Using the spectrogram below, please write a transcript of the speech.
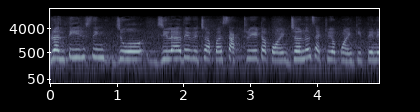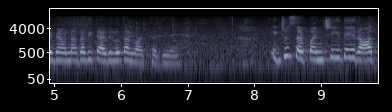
ਰਣਧੀਰ ਸਿੰਘ ਜੋ ਜ਼ਿਲ੍ਹਾ ਦੇ ਵਿੱਚ ਆਪਾਂ secretariat appoint general secretary appoint ਕੀਤੇ ਨੇ, ਮੈਂ ਉਹਨਾਂ ਦਾ ਵੀ ਤਹਿ ਦਿਲੋਂ ਧੰਨਵਾਦ ਕਰਦੀ ਹਾਂ। ਇੱਕ ਜੋ ਸਰਪੰਚੀ ਦੇ ਰਾਤ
